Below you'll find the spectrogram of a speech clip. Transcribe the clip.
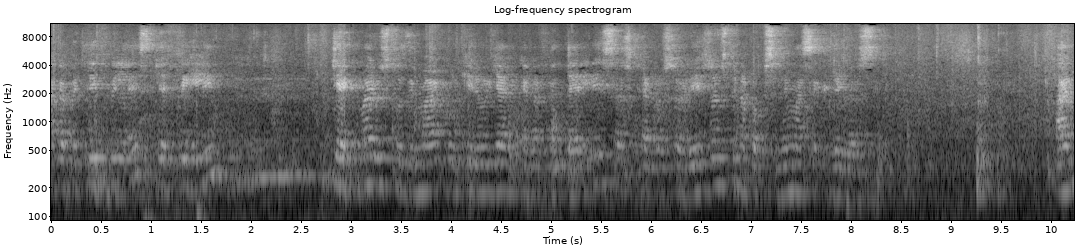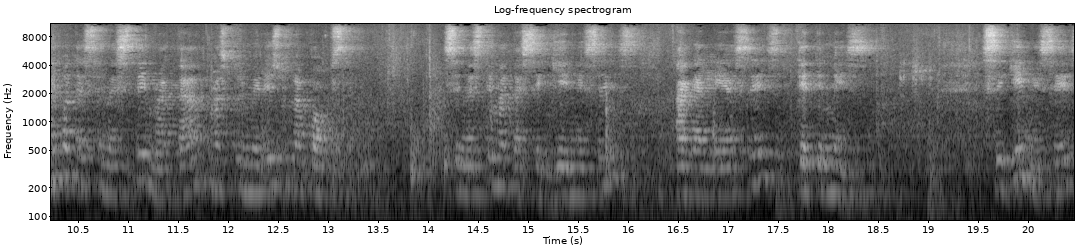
Αγαπητοί φίλες και φίλοι, και εκ μέρους του Δημάρχου κ. Γιάννη Καναφατέλη σας καλωσορίζω στην απόψινή μας εκδήλωση. Ανίποτε συναισθήματα μας πλημμυρίζουν απόψε. Συναισθήματα συγκίνησης, αγαλίασης και τιμής. Συγκίνησης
